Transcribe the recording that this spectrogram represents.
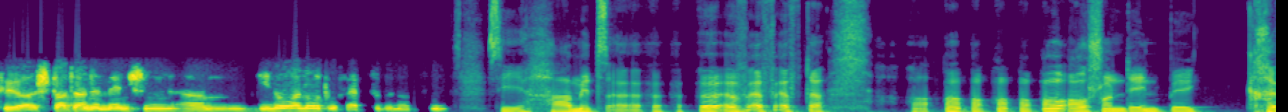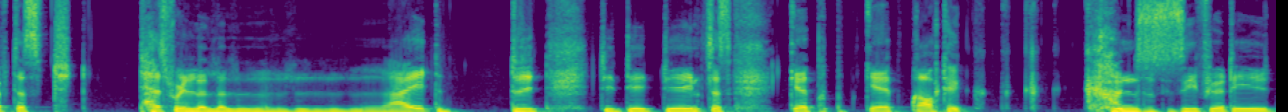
für stotternde Menschen, ähm, die Nora Notruf App zu benutzen. Sie haben jetzt äh, öfter auch schon den Begriff des Test Dienstes gebraucht. Kann Sie für die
